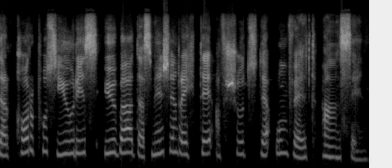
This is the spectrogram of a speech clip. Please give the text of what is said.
der Corpus Juris über das Menschenrechte auf Schutz der Umwelt ansehen.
